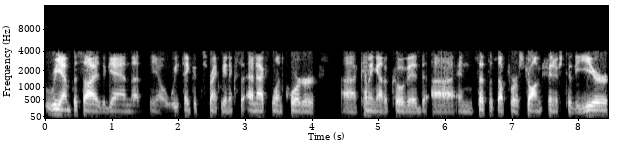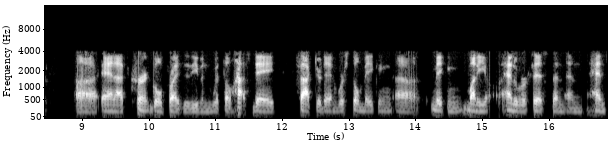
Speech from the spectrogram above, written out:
reemphasize again that you know we think it's frankly an excellent quarter coming out of COVID, and sets us up for a strong finish to the year. Uh, and at current gold prices, even with the last day factored in, we're still making uh, making money hand over fist and and hence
